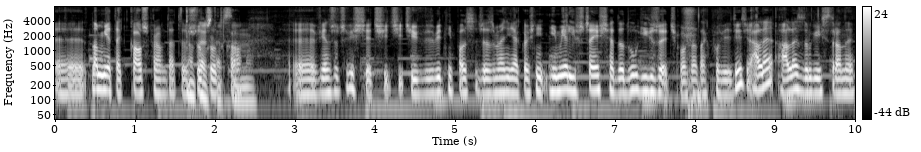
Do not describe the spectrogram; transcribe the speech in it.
y, no Mietek Kosz, prawda, też, No też tak krótko. samo. Y, Więc rzeczywiście ci, ci, ci wybitni polscy jazzmeni jakoś nie, nie mieli szczęścia do długich żyć, można tak powiedzieć, ale, ale z drugiej strony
